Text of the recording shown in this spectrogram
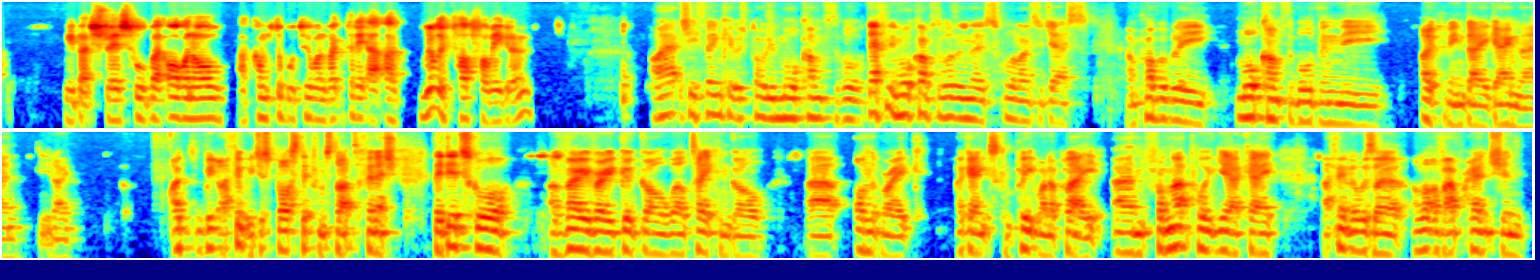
wee bit stressful, but all in all, a comfortable 2 1 victory at a really tough away ground. I actually think it was probably more comfortable, definitely more comfortable than the scoreline suggests, and probably more comfortable than the opening day game. Then, you know, I, I think we just bossed it from start to finish. They did score a very, very good goal, well taken goal uh, on the break against complete run of play. And from that point, yeah, okay, I think there was a, a lot of apprehension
